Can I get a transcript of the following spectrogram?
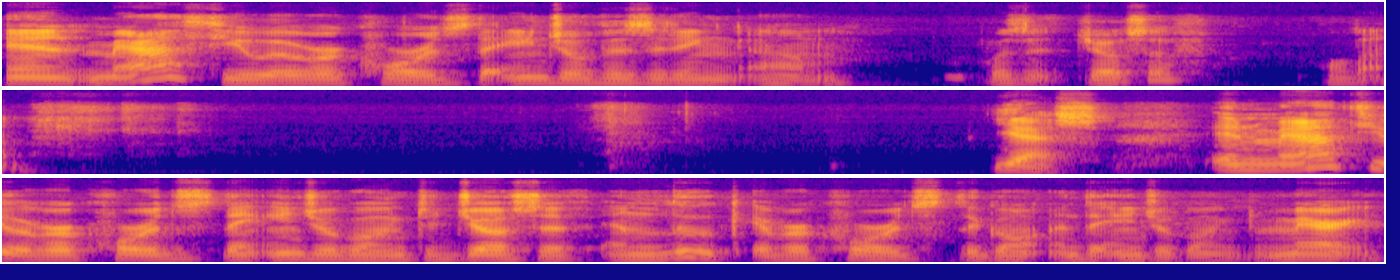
In Matthew, it records the angel visiting, um, was it Joseph? Hold on. Yes. In Matthew, it records the angel going to Joseph. In Luke, it records the, go the angel going to Mary.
